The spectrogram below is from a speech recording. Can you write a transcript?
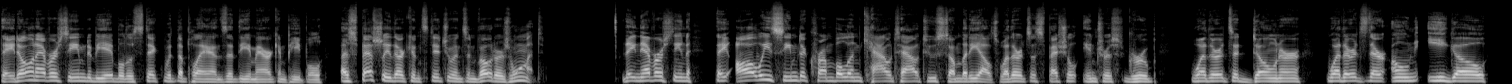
they don't ever seem to be able to stick with the plans that the American people, especially their constituents and voters, want. They never seem to, they always seem to crumble and kowtow to somebody else, whether it's a special interest group, whether it's a donor, whether it's their own ego,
